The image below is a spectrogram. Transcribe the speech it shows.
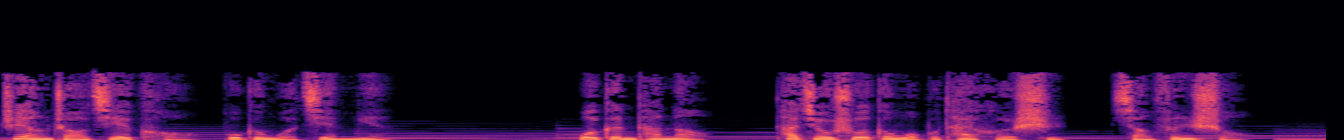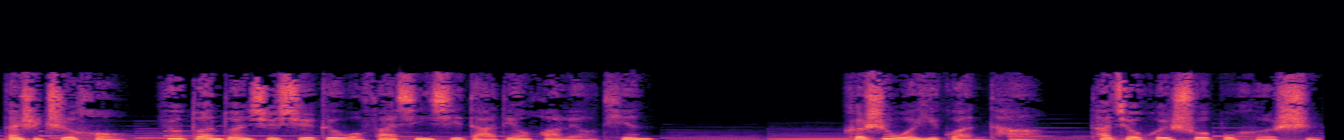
这样找借口不跟我见面。我跟他闹，他就说跟我不太合适，想分手。但是之后又断断续续给我发信息、打电话聊天。可是我一管他，他就会说不合适，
